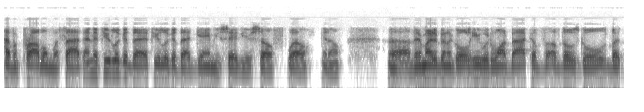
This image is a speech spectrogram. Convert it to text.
have a problem with that. And if you look at that, if you look at that game, you say to yourself, well, you know, uh, there might have been a goal he would want back of, of those goals, but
